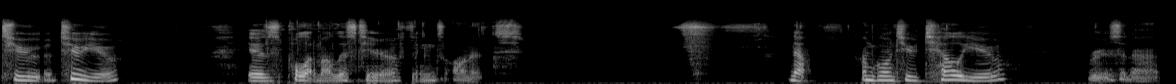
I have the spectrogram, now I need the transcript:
to to you is pull out my list here of things on it. Now, I'm going to tell you where is it at?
